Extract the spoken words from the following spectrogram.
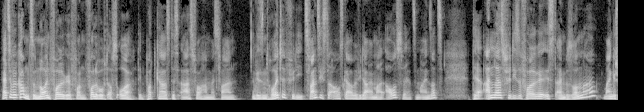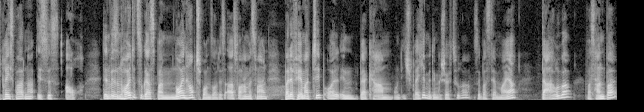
Herzlich willkommen zur neuen Folge von Volle Wucht aufs Ohr, dem Podcast des ASV Hamm Westfalen. Wir sind heute für die 20. Ausgabe wieder einmal auswärts im Einsatz. Der Anlass für diese Folge ist ein besonderer. Mein Gesprächspartner ist es auch. Denn wir sind heute zu Gast beim neuen Hauptsponsor des ASV Hamm-Westfalen bei der Firma Tip Oil in Bergham. Und ich spreche mit dem Geschäftsführer Sebastian Mayer darüber, was Handball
